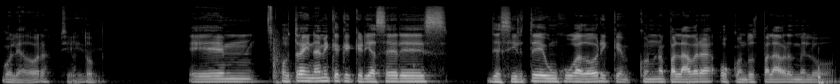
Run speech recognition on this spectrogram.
goleadora. Sí. Top. Em, otra dinámica que quería hacer es decirte un jugador y que con una palabra o con dos palabras me lo...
